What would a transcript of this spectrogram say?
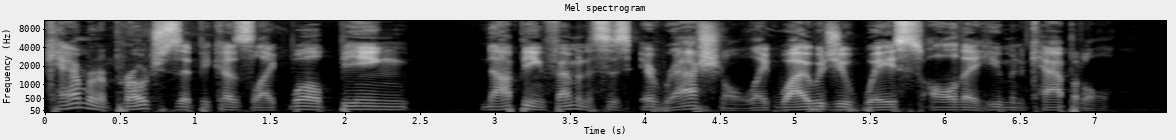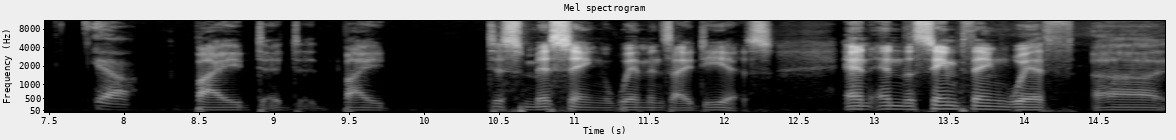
Cameron approaches it because, like, well, being not being feminist is irrational. Like, why would you waste all that human capital Yeah, by by dismissing women's ideas? And and the same thing with uh,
